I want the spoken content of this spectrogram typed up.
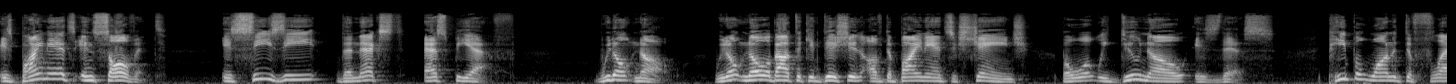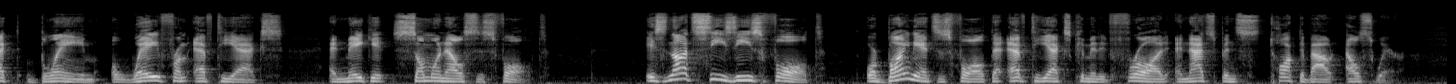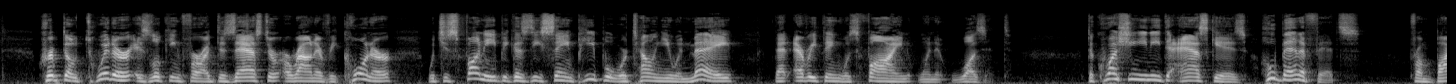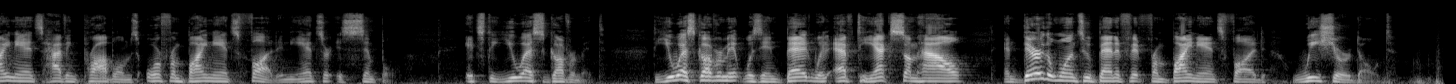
Is Binance insolvent? Is CZ the next SBF? We don't know. We don't know about the condition of the Binance exchange, but what we do know is this people want to deflect blame away from FTX and make it someone else's fault. It's not CZ's fault or Binance's fault that FTX committed fraud, and that's been talked about elsewhere. Crypto Twitter is looking for a disaster around every corner, which is funny because these same people were telling you in May that everything was fine when it wasn't. The question you need to ask is who benefits from Binance having problems or from Binance FUD? And the answer is simple it's the US government. The US government was in bed with FTX somehow, and they're the ones who benefit from Binance FUD. We sure don't.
